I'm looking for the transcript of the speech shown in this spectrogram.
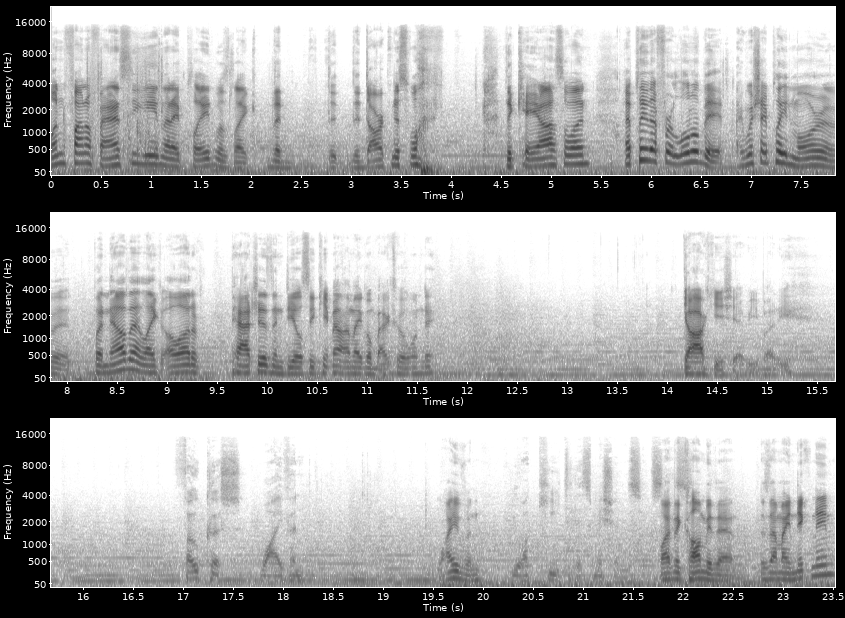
One Final Fantasy game that I played was like the the, the darkness one, the chaos one. I played that for a little bit. I wish I played more of it. But now that like a lot of patches and DLC came out, I might go back to it one day. Darkish, everybody. Focus, Wyvern. Wyvern. You are key to this mission's success. Why they call me that? Is that my nickname?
